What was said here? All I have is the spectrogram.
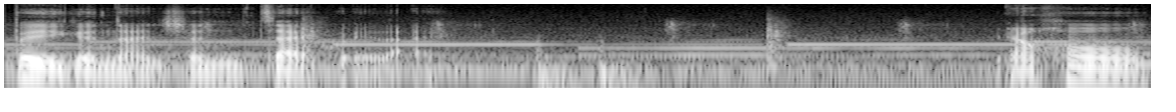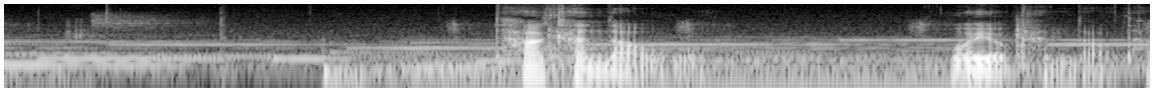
被一个男生载回来，然后他看到我，我有看到他，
